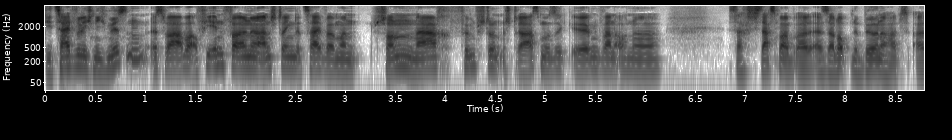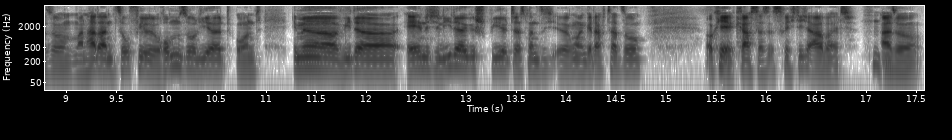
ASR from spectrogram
die Zeit will ich nicht missen. Es war aber auf jeden Fall eine anstrengende Zeit, weil man schon nach fünf Stunden Straßenmusik irgendwann auch eine sag, ich sag's mal äh, salopp, eine Birne hat. Also man hat dann so viel rumsoliert und immer wieder ähnliche Lieder gespielt, dass man sich irgendwann gedacht hat, so, okay, krass, das ist richtig Arbeit. Also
